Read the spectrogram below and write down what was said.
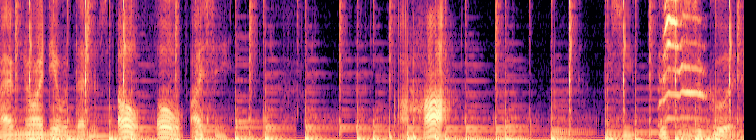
I have no idea what that is. Oh, oh, I see. Aha. See. This is a good.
